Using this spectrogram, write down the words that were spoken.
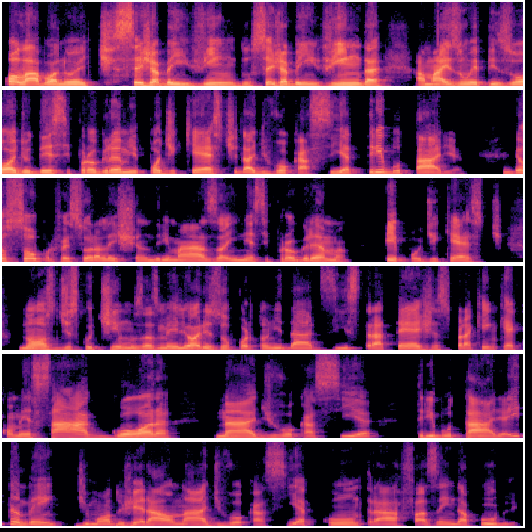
Olá, boa noite. Seja bem-vindo, seja bem-vinda a mais um episódio desse programa e podcast da Advocacia Tributária. Eu sou o professor Alexandre Maza e nesse programa e podcast nós discutimos as melhores oportunidades e estratégias para quem quer começar agora na advocacia tributária e também, de modo geral, na advocacia contra a fazenda pública.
